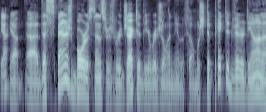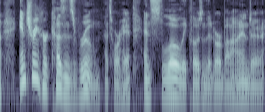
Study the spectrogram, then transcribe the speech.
yeah. Yeah, uh, the Spanish Board of Censors rejected the original ending of the film, which depicted Viridiana entering her cousin's room, that's Jorge, and slowly closing the door behind her.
